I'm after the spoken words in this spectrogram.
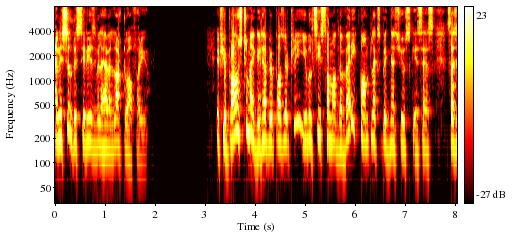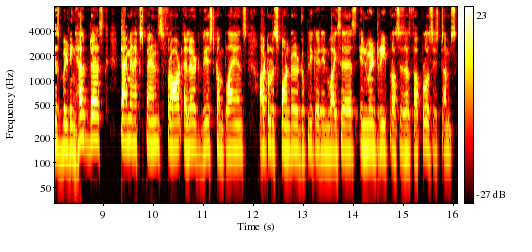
And still this series will have a lot to offer you. If you browse to my GitHub repository, you will see some of the very complex business use cases, such as building help desk, time and expense, fraud, alert, waste compliance, autoresponder, duplicate invoices, inventory processes for pro systems.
